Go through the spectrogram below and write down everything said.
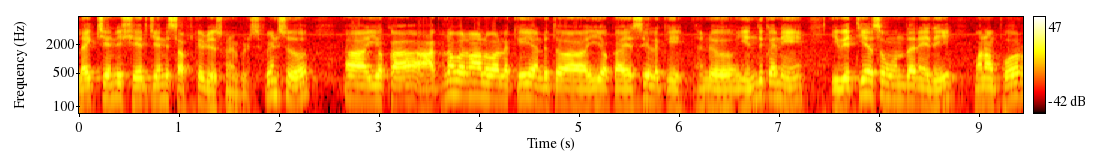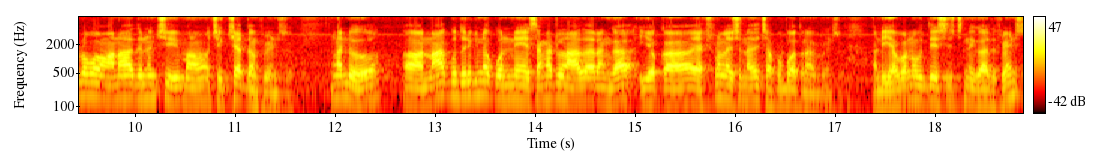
లైక్ చేయండి షేర్ చేయండి సబ్స్క్రైబ్ చేసుకోండి ఫ్రెండ్స్ ఫ్రెండ్స్ ఈ యొక్క అగ్రవర్ణాల వాళ్ళకి అండ్ ఈ యొక్క ఎస్సీలకి అండ్ ఎందుకని ఈ వ్యత్యాసం ఉందనేది మనం పూర్వం అనాది నుంచి మనం చెక్ చేద్దాం ఫ్రెండ్స్ అండ్ నాకు దొరికిన కొన్ని సంఘటనల ఆధారంగా ఈ యొక్క ఎక్స్ప్లెనేషన్ అనేది చెప్పబోతున్నాను ఫ్రెండ్స్ అండ్ ఎవరిని ఉద్దేశించింది కాదు ఫ్రెండ్స్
